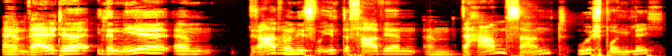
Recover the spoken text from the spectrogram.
ähm, weil der in der Nähe ähm, gerade worden ist, wo ihr und der Fabian ähm, daheim sind, ursprünglich,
